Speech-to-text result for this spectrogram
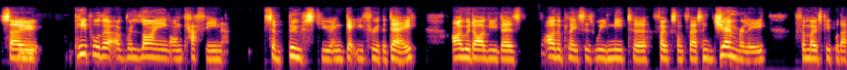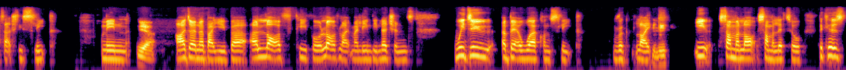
So, mm-hmm. people that are relying on caffeine to boost you and get you through the day, I would argue there's other places we need to focus on first. And generally, for most people, that's actually sleep. I mean, yeah, I don't know about you, but a lot of people, a lot of like my lean bean legends, we do a bit of work on sleep, like mm-hmm. Some a lot, some a little, because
